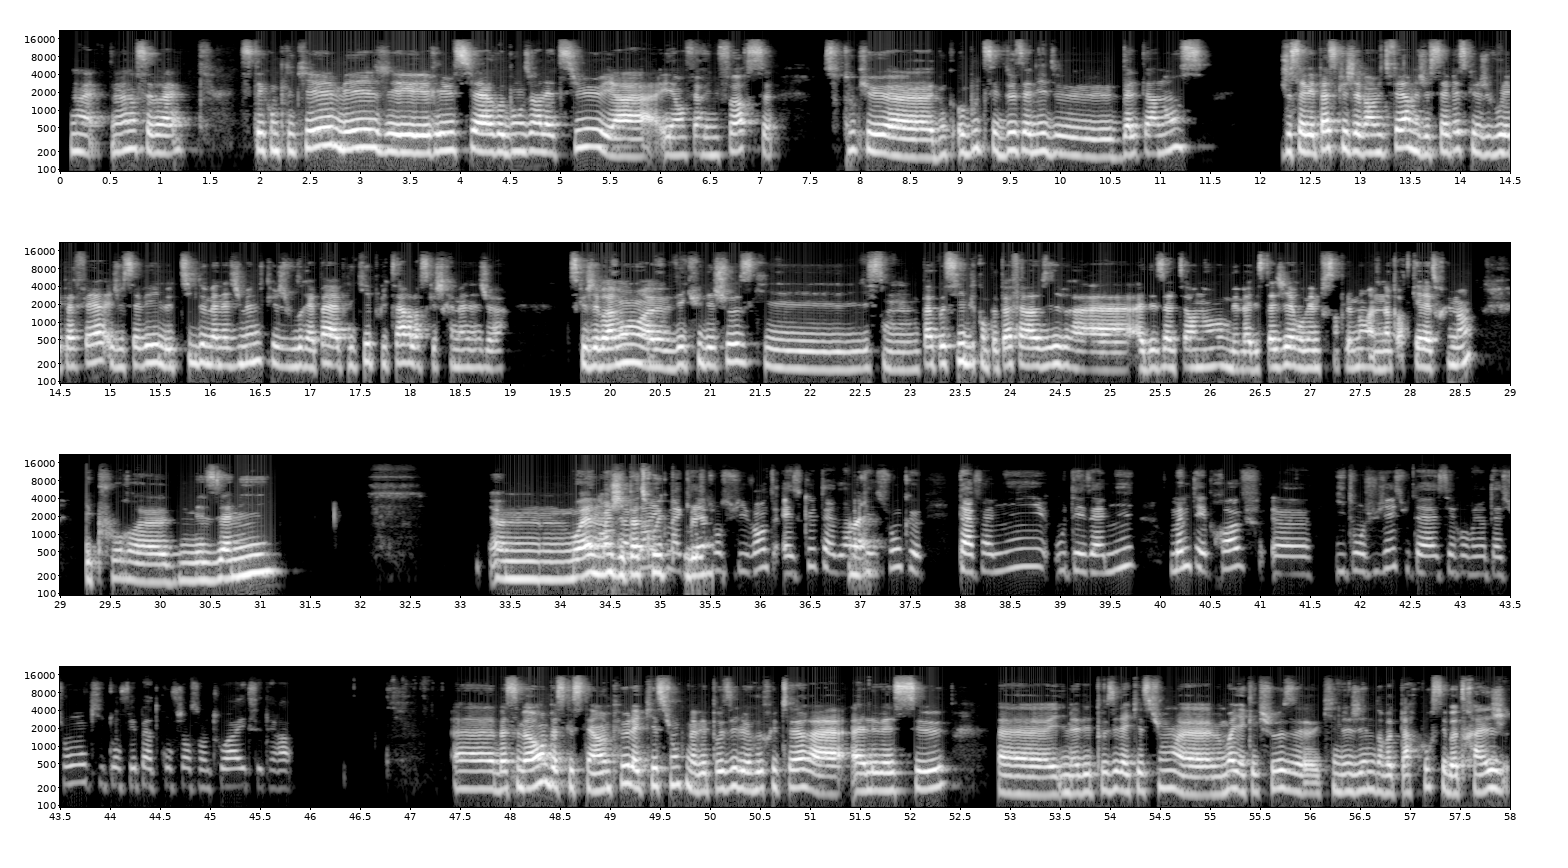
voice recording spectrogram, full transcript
Ouais, non, c'est vrai. C'était compliqué, mais j'ai réussi à rebondir là-dessus et à, et en faire une force. Surtout que, euh, donc, au bout de ces deux années de, d'alternance, je savais pas ce que j'avais envie de faire, mais je savais ce que je voulais pas faire et je savais le type de management que je voudrais pas appliquer plus tard lorsque je serais manager parce que j'ai vraiment euh, vécu des choses qui sont pas possibles, qu'on peut pas faire vivre à, à, des alternants ou même à des stagiaires ou même tout simplement à n'importe quel être humain. Et pour euh, mes amis, euh, ouais, non, j'ai pas trouvé de ma question suivante, est-ce que tu as l'impression que ta famille ou tes amis, ou même tes profs, euh, ils t'ont jugé suite à ces réorientations, qui t'ont fait perdre confiance en toi, etc. Euh, bah, c'est marrant parce que c'était un peu la question que m'avait posé le recruteur à, à l'ESCE. Euh, il m'avait posé la question, euh, moi il y a quelque chose qui me gêne dans votre parcours, c'est votre âge.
